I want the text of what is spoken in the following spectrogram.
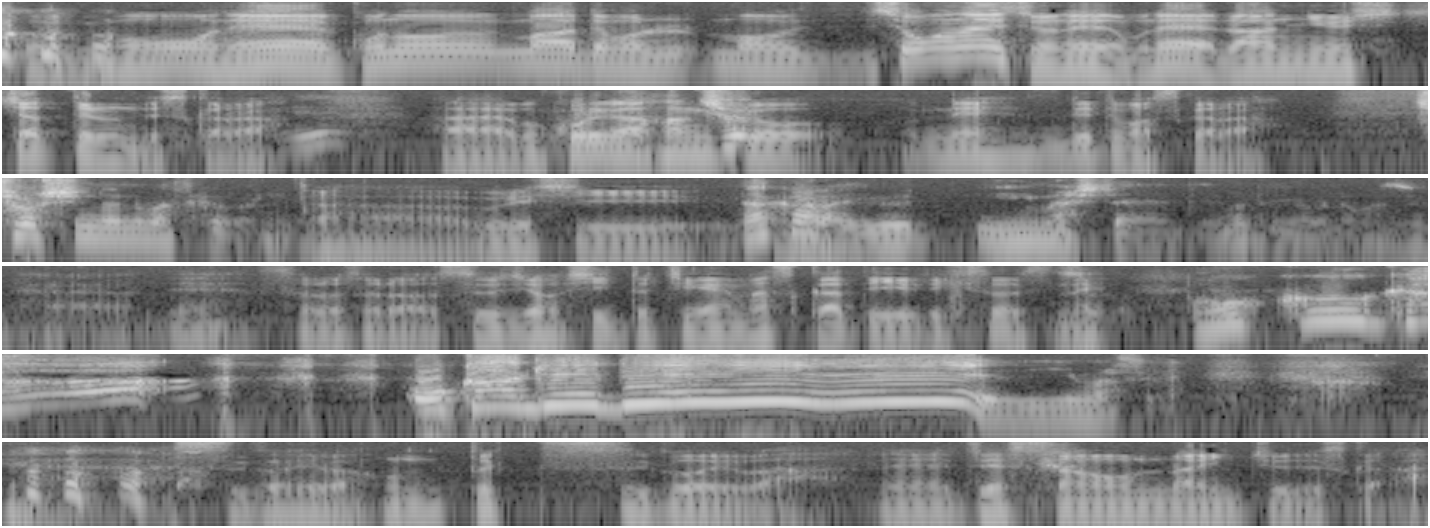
いこれもうね、この、まあでも、もう、しょうがないですよね、でもね、乱入しちゃってるんですから。え？はい、もうこれが反響、ね、出てますから。調子に乗りますから。あー嬉しい。だからね言う、言いましたやんって、また言われますね、そろそろ数字欲しいと違いますかって言うてきそうですね。僕が、おかげで、言いますよ。ーすごいわ、本当すごいわ。ね、絶賛オンライン中ですから。は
